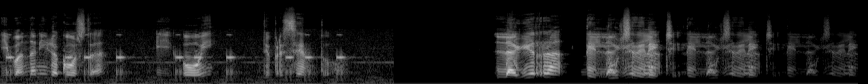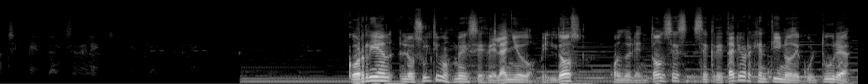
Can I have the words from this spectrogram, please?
Iván Danilo Acosta y hoy te presento La guerra del dulce de leche. Corrían los últimos meses del año 2002 cuando el entonces secretario argentino de Cultura,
